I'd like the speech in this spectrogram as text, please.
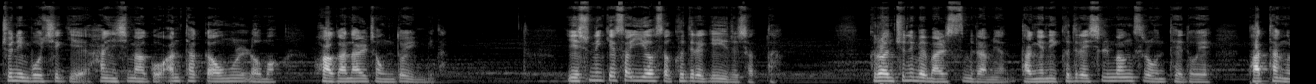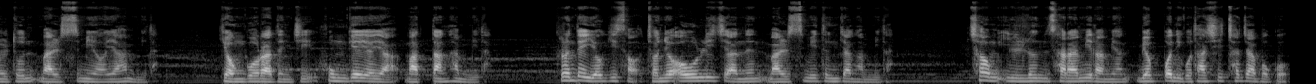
주님 보시기에 한심하고 안타까움을 넘어 화가 날 정도입니다. 예수님께서 이어서 그들에게 이르셨다. 그런 주님의 말씀이라면 당연히 그들의 실망스러운 태도에 바탕을 둔 말씀이어야 합니다. 경고라든지 훈계여야 마땅합니다. 그런데 여기서 전혀 어울리지 않는 말씀이 등장합니다. 처음 읽는 사람이라면 몇 번이고 다시 찾아보고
